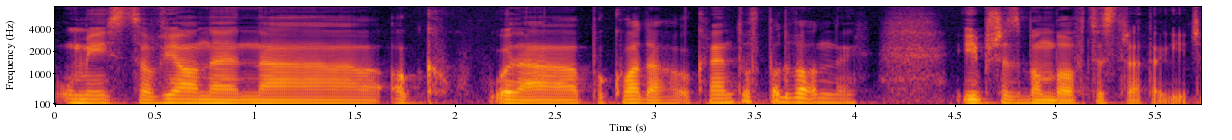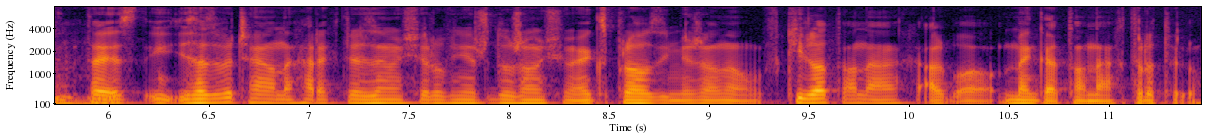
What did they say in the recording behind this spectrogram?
umiejscowione na, ok, na pokładach okrętów podwodnych i przez bombowce strategiczne. To jest, zazwyczaj one charakteryzują się również dużą siłą eksplozji mierzoną w kilotonach albo megatonach trotylu.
